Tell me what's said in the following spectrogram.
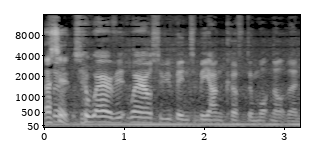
That's so, it. So where have you, where else have you been to be handcuffed and whatnot then?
